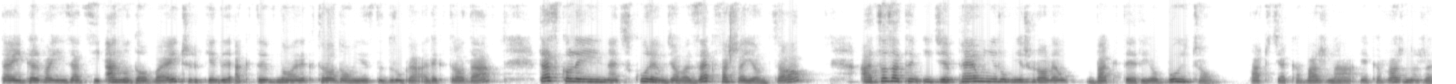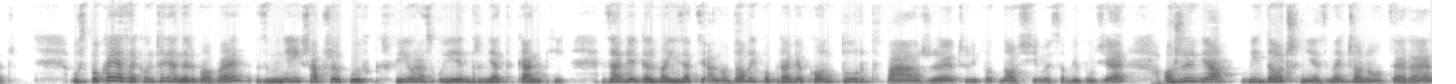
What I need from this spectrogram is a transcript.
tej galwanizacji anodowej, czyli kiedy aktywną elektrodą jest druga elektroda. Ta z kolei na skórę działa zakwaszająco, a co za tym idzie, pełni również rolę bakteriobójczą. Patrzcie, jaka ważna, jaka ważna rzecz. Uspokaja zakończenia nerwowe, zmniejsza przepływ krwi oraz ujędrnia tkanki. Zabieg galwanizacji anodowej poprawia kontur twarzy, czyli podnosimy sobie buzię, ożywia widocznie zmęczoną cerę,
